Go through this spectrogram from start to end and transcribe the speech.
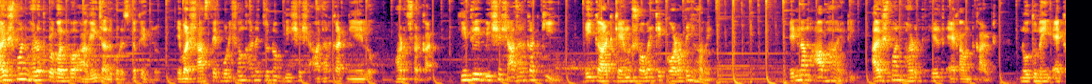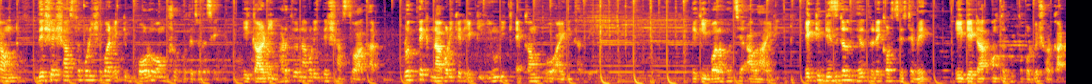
আয়ুষ্মান ভারত প্রকল্প আগেই চালু করেছিল কেন্দ্র। এবার স্বাস্থ্যের পরিসংখ্যানের জন্য বিশেষ আধার কার্ড নিয়ে এলো ভারত সরকার। কিন্তু এই বিশেষ আধার কার্ড কি? এই কার্ড কেন সবাইকে করাতেই হবে? এর নাম আভা ID, Ayushman Bharat health account card. নতুন এই অ্যাকাউন্ট দেশের স্বাস্থ্য পরিষেবার একটি বড় অংশ হতে চলেছে। এই কার্ডই ভারতীয় নাগরিকদের স্বাস্থ্য আধার। প্রত্যেক নাগরিকের একটি ইউনিক অ্যাকাউন্ট ও আইডি থাকবে। একেই বলা হচ্ছে আভা আইডি। একটি ডিজিটাল হেলথ রেকর্ড সিস্টেমে এই ডেটা অন্তর্ভুক্ত করবে সরকার।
